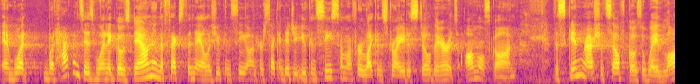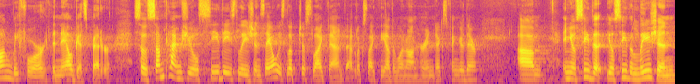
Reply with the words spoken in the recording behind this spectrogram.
And what, what happens is when it goes down and affects the nail, as you can see on her second digit, you can see some of her lichen striatus still there. It's almost gone. The skin rash itself goes away long before the nail gets better. So sometimes you'll see these lesions. They always look just like that. That looks like the other one on her index finger there. Um, and you'll see, the, you'll see the lesion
